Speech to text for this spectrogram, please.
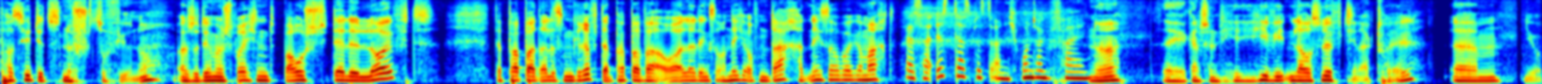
passiert jetzt nichts so viel. Ne? Also dementsprechend Baustelle läuft. Der Papa hat alles im Griff. Der Papa war auch allerdings auch nicht auf dem Dach, hat nicht sauber gemacht. Besser ist das, bist auch nicht runtergefallen. Ne? Ganz schön, hier, hier weht ein laues Lüftchen aktuell. Ähm, jo.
